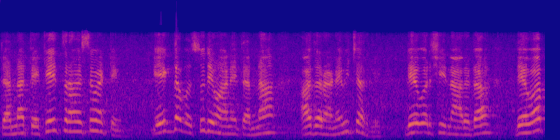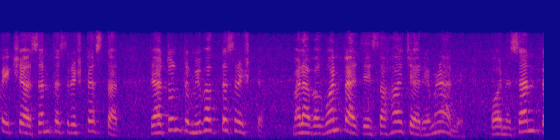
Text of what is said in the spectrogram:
त्यांना तेथेच राहायचे वाटे. एकदा वसुदेवाने त्यांना आदराने विचारले देवर्षी नारदा देवापेक्षा संत श्रेष्ठ असतात. त्यातून तुम्ही भक्त श्रेष्ठ. मला भगवंताचे सहाचर्य मिळाले. पण संत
